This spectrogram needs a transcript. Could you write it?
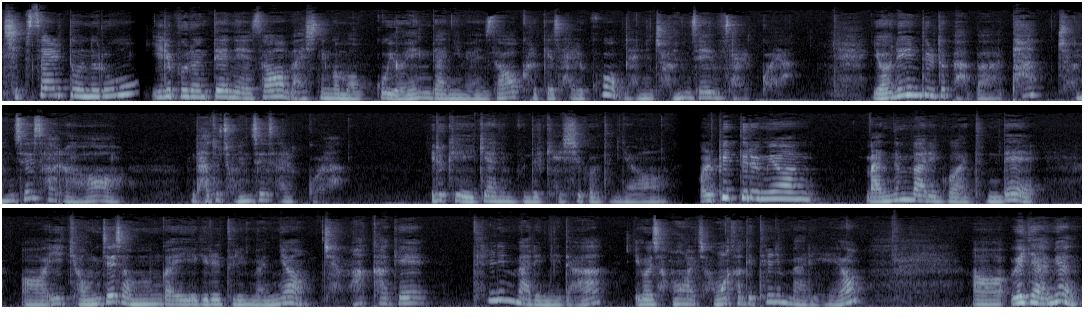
집 살 돈으로 일부는 떼내서 맛있는 거 먹고 여행 다니면서 그렇게 살고 나는 전세로 살 거야. 연예인들도 봐봐. 다 전세 살아. 나도 전세 살 거야. 이렇게 얘기하는 분들 계시거든요. 얼핏 들으면 맞는 말인 것 같은데 어, 이 경제 전문가의 얘기를 들으면요. 정확하게 틀린 말입니다. 이건 정말 정확하게 틀린 말이에요. 어, 왜냐하면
